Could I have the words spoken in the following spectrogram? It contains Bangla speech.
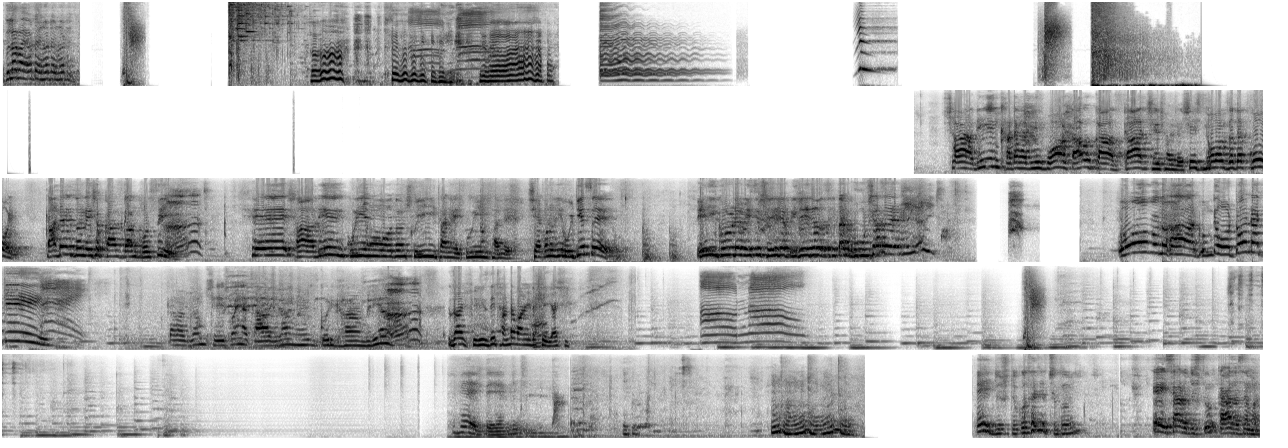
দুলা ভাই ওঠেন ওঠেন সারাদিন খাটাখাটির পর তাও কাজ কাজ শেষ হয় না। শেষ নবাবজাদা কই? কাদের জন্য এইসব কাজ কাম করছি? সে সারাদিন কুড়ি মতন শুই থাকে শুই থাকে। সে এখনও কি উঠেছে? এই গরুটা বেশি সেটা বিজয় তার হুশ আছে। ও মনোহর ঘুমতে ওঠো নাকি? কাজ কাম শেষ হয় না কাজ কাম করি ঘাম বেরিয়ে যাই ফ্রিজ দিয়ে ঠান্ডা পানিটা খেয়ে আসি। Hey, baby. এই দুষ্টু কোথায় যাচ্ছ তুমি? এই স্যার দুষ্টু কাজ আছে আমার।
